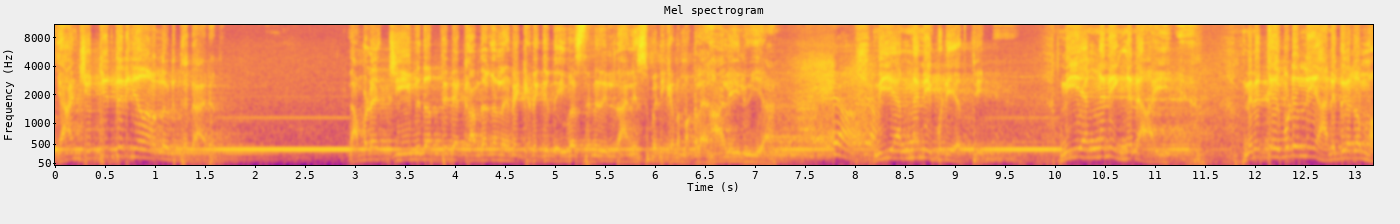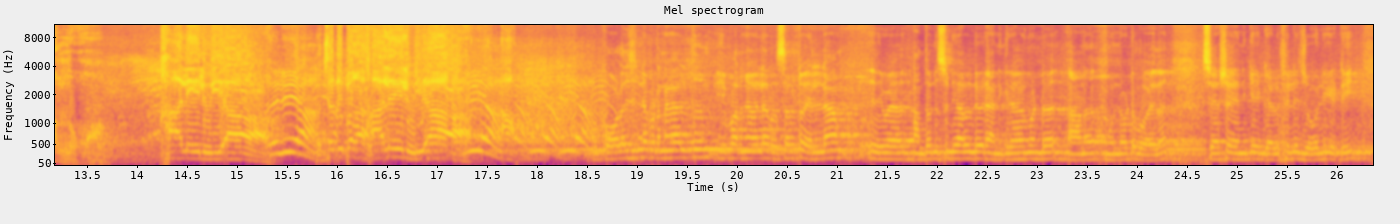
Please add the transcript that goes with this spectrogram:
ഞാൻ ചുറ്റിത്തിരിഞ്ഞ് നടന്നൊരുത്തനായിരുന്നു. നമ്മുടെ ജീവിതത്തിന്റെ കഥകൾ ഇടയ്ക്കിടയ്ക്ക് ദൈവസന്നിധിയിൽ അനുസ്മരിക്കണം മക്കളെ. ഹാലയിൽ നീ എങ്ങനെ ഇവിടെ എത്തി? നീ എങ്ങനെ ഇങ്ങനെ ആയി? നിനക്ക് എവിടെ നീ അനുഗ്രഹം വന്നു? ആ, പഠനകാലത്തും ഈ പറഞ്ഞ പോലെ റിസൾട്ടും എല്ലാം അന്തോണി സുനിയാളിന്റെ ഒരു അനുഗ്രഹം കൊണ്ട് ആണ് മുന്നോട്ട് പോയത്. ശേഷം എനിക്ക് ഗൾഫിൽ ജോലി കിട്ടി.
